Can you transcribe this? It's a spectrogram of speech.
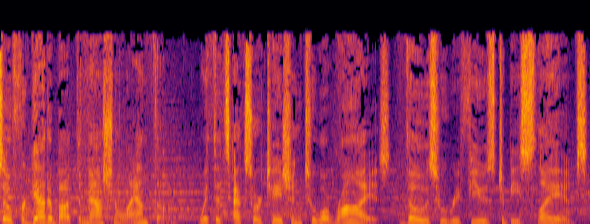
So forget about the national anthem with its exhortation to arise, those who refuse to be slaves.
